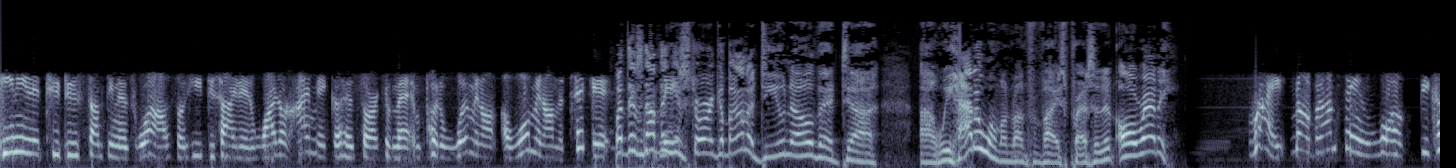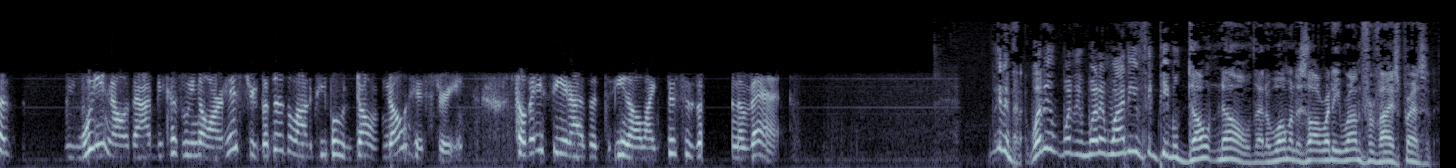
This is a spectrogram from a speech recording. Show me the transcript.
he needed to do something as well. So he decided, why don't I make a historic event and put a woman on a woman on the ticket? But there's nothing historic about it. Do you know that uh, uh, we had a woman run for vice president already? Right. No, but I'm saying, well, because we know that because we know our history, but there's a lot of people who don't know history. So they see it as a, you know, like this is an event. Wait a minute. What, what, what, why do you think people don't know that a woman has already run for vice president?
